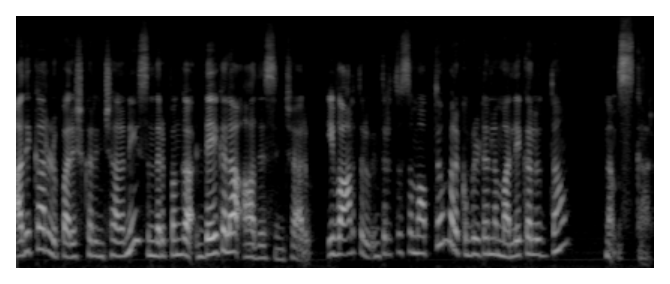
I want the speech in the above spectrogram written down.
అధికారులు పరిష్కరించాలని సందర్భంగా డేగల ఆదేశించారు. ఈ వార్తలు ఇంతటితో సమాప్తం. మరొక బులెటిన్లో మళ్ళీ కలుద్దాం. నమస్కారం.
